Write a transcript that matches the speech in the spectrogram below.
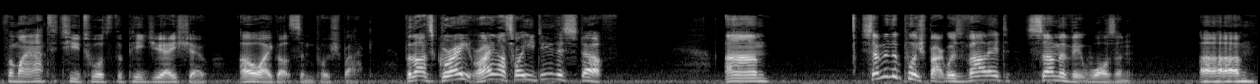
for my attitude towards the PGA show. Oh, I got some pushback. But that's great, right? That's why you do this stuff. Um, some of the pushback was valid, some of it wasn't. Um,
